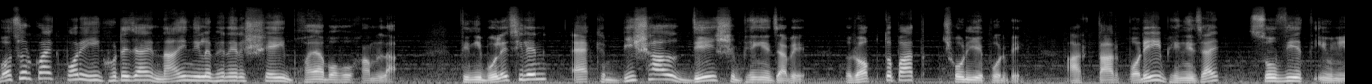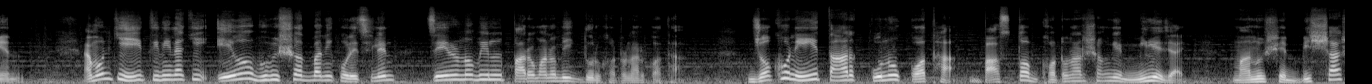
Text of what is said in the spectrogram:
বছর কয়েক পরেই ঘটে যায় নাইন ইলেভেনের সেই ভয়াবহ হামলা। তিনি বলেছিলেন, এক বিশাল দেশ ভেঙে যাবে, রক্তপাত ছড়িয়ে পড়বে, আর তারপরেই ভেঙে যায় সোভিয়েত ইউনিয়ন। এমনকি তিনি নাকি এও ভবিষ্যৎবাণী করেছিলেন চেরনোবিল পারমাণবিক দুর্ঘটনার কথা। যখনই তার কোনো কথা বাস্তব ঘটনার সঙ্গে মিলে যায়, মানুষের বিশ্বাস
